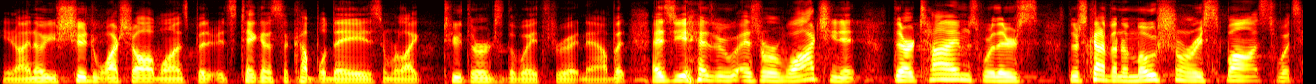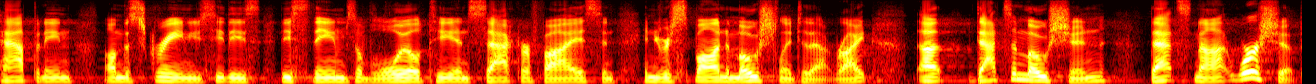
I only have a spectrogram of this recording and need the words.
You know, I know you should watch it all at once, but it's taken us a couple days, and we're like two thirds of the way through it now. But as, you, as, we, as we're watching it, there are times where there's, there's kind of an emotional response to what's happening on the screen. You see these, these themes of loyalty and sacrifice, and, and you respond emotionally to that, right? Uh, that's emotion. That's not worship,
